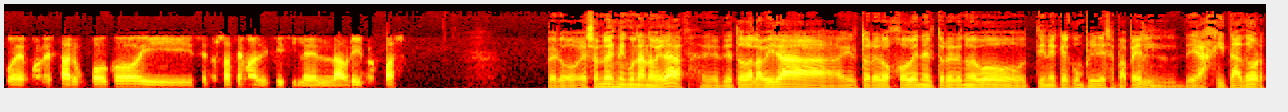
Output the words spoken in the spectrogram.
puede molestar un poco y se nos hace más difícil el abrirnos paso. Pero eso no es ninguna novedad. Eh, de toda la vida, el torero joven, el torero nuevo, tiene que cumplir ese papel de agitador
